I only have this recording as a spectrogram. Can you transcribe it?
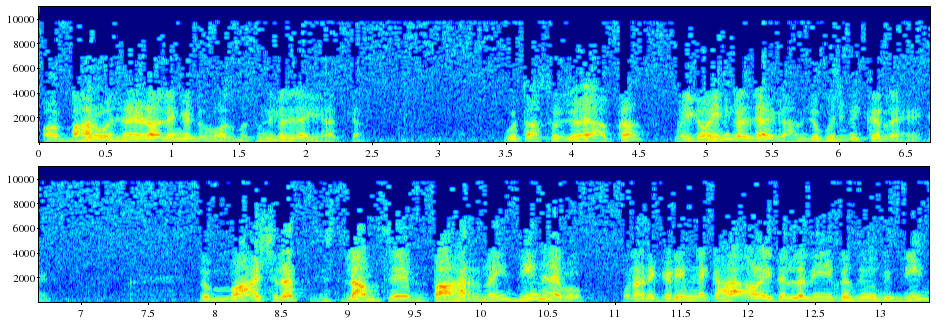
اور باہر اوجھنے ڈالیں گے تو وہ عظمت نکل جائے گی ہاتھ کا۔ وہ تاثر جو ہے آپ کا وہی کا وہی نکل جائے گا۔ ہم جو کچھ بھی کر رہے ہیں۔ تو معاشرت اسلام سے باہر نہیں، دین ہے وہ۔ قرآن کریم نے کہا علیت الدی الدین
